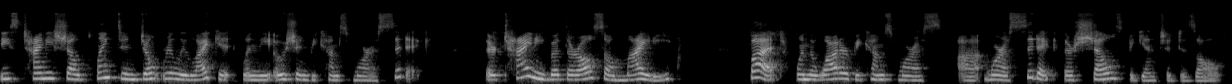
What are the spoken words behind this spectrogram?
These tiny shelled plankton don't really like it when the ocean becomes more acidic. They're tiny, but they're also mighty. But when the water becomes more, uh, more acidic, their shells begin to dissolve,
